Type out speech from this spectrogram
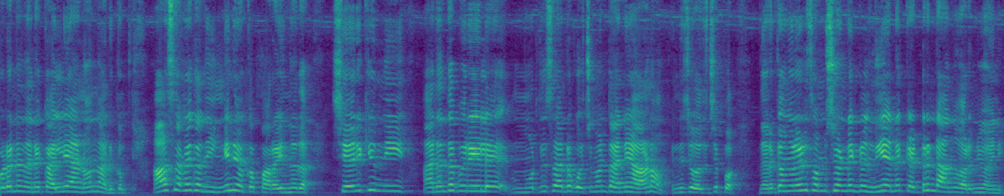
ഉടനെ തന്നെ കല്യാണവും നടക്കും. ആ സമയത്ത് നീ ഇങ്ങനെയൊക്കെ പറയുന്നത്. ശരിക്കും നീ അനന്തപുരിയിലെ മൂർത്തി സാറിന്റെ കൊച്ചുമൻ തന്നെയാണോ എന്ന് ചോദിച്ചപ്പോൾ നിനക്ക് അങ്ങനെ ഒരു സംശയം ഉണ്ടെങ്കിൽ നീ എന്നെ കെട്ടണ്ടാന്ന് പറഞ്ഞു അനി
